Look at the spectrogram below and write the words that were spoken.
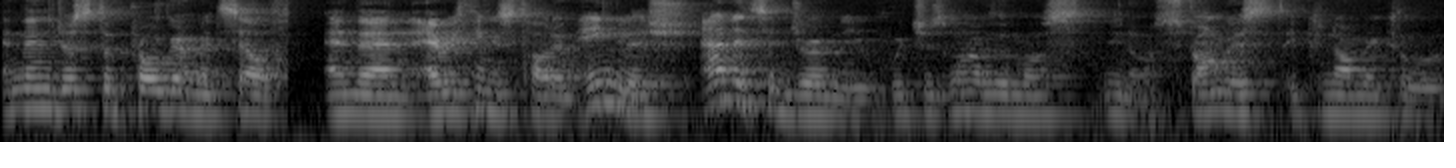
and then just the program itself. And then everything is taught in English, and it's in Germany, which is one of the most, you know, strongest economical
